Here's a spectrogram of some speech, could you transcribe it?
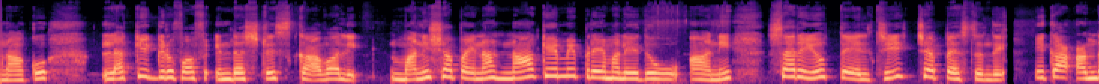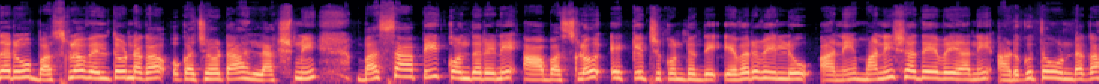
నాకు లక్కీ గ్రూప్ ఆఫ్ ఇండస్ట్రీస్ కావాలి. మనిష పైన నాకేమీ ప్రేమ లేదు అని సరియు తేల్చి చెప్పేస్తుంది. ఇక అందరూ బస్సులో వెళ్తుండగా ఒక చోట లక్ష్మి బస్ ఆపి కొందరిని ఆ బస్సులో ఎక్కించుకుంటుంది. ఎవరు వీళ్ళు? అని మనీషా దేవి అని అడుగుతూ ఉండగా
